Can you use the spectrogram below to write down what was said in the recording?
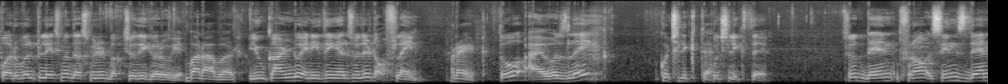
पर्वल प्लेस में दस मिनट बकचोदी करोगे। बराबर। You can do anything else with it offline right तो आई वॉज़ लाइक कुछ लिखते। हैं कुछ लिखते। हैं so then from since then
